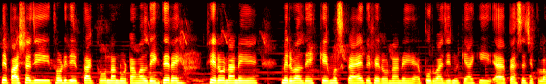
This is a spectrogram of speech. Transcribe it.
ਤੇ ਪਾਸ਼ਾ ਜੀ ਥੋੜੀ ਦੇਰ ਤੱਕ ਉਹਨਾਂ ਨੋਟਾਂ ਵੱਲ ਦੇਖਦੇ ਰਹੇ। ਫਿਰ ਉਹਨਾਂ ਨੇ ਮੇਰੇ ਵੱਲ ਦੇਖ ਕੇ ਮੁਸਕਰਾਏ ਤੇ ਫਿਰ ਉਹਨਾਂ ਨੇ ਪੂਰਵਾ ਜੀ ਨੂੰ ਕਿਹਾ ਕਿ, ਇਹ ਪੈਸੇ ਚੁੱਕ ਲਓ।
